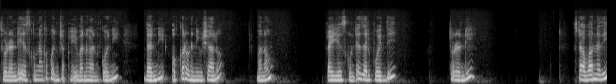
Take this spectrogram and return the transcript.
చూడండి వేసుకున్నాక కొంచెం ఇవన్నీ అనుకొని దాన్ని ఒక్క రెండు నిమిషాలు మనం ఫ్రై చేసుకుంటే సరిపోయిద్ది. చూడండి. స్టవ్ అన్నది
